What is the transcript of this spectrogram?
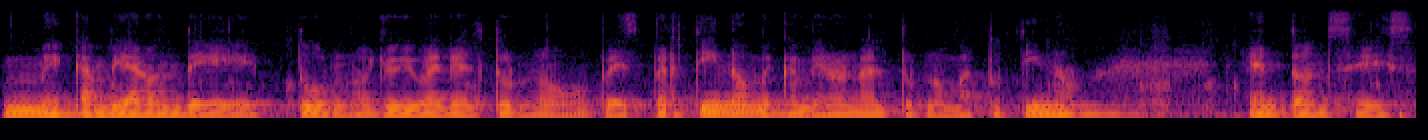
me cambiaron de turno. Yo iba en el turno vespertino, me cambiaron al turno matutino. Entonces,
